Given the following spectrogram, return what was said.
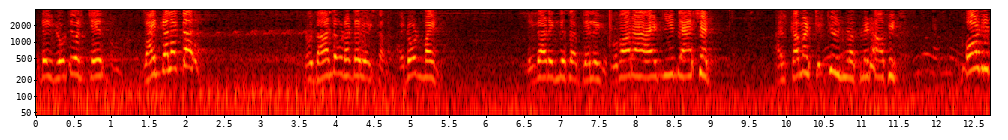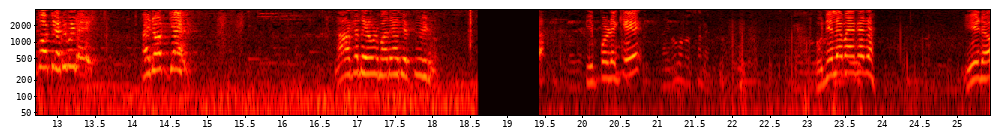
అంటే డ్యూటీ కేర్ జాయింట్ కలెక్టర్ నువ్వు దాంట్లో కూడా అట్టే చేసినావు. I don't mind regarding this I'm telling Kumara I need the action I come and kick you in your plate office god report ఎనిమిడే ఐ డోంట్ కేర్ నాకనే ఎవడు మర్యాద ఎక్కువ ఇప్పటికే ఇప్పటికి ఉన్నిలేమే కదా. ఈడు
